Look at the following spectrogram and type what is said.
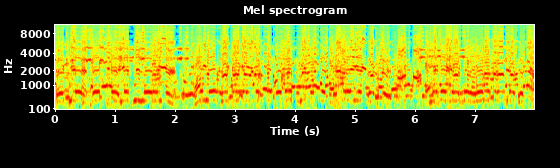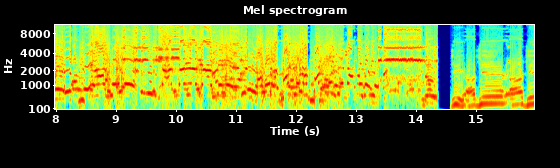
देखिए देखिए ये चीज़ हो रही है हम જી, આજે આ જે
